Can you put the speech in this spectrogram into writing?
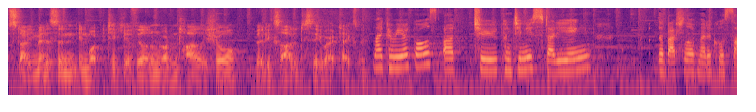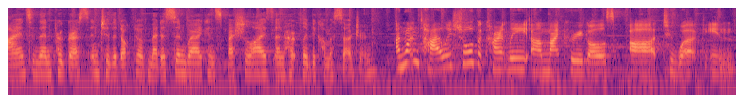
study medicine, in what particular field I'm not entirely sure, but excited to see where it takes me. My career goals are to continue studying the Bachelor of Medical Science and then progress into the Doctor of Medicine where I can specialise and hopefully become a surgeon. I'm not entirely sure but currently um, my career goals are to work in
